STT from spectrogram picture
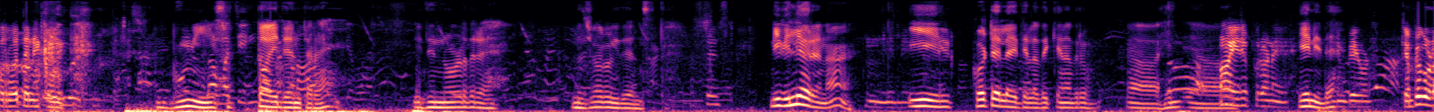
ಪರ್ವತನೇ ಕಾಣುತ್ತೆ. ಭೂಮಿ ಸುತ್ತ ಇದೆ ಅಂತಾರೆ. ಇದನ್ನ ನೋಡಿದ್ರೆ ನಿಜವಾಗ್ಲೂ ಇದೆ ಅನ್ಸುತ್ತೆ. ನೀವು ಇಲ್ಲಿಯವರೇನಾ ಈ ಕೋಟೆ ಎಲ್ಲ ಇದೆಯಲ್ಲ ಅದಕ್ಕೇನಾದರೂ ಇದು ಪುರಾಣ ಇದೆ. ಏನಿದೆ? ಕೆಂಪೇಗೌಡ. ಕೆಂಪೇಗೌಡ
